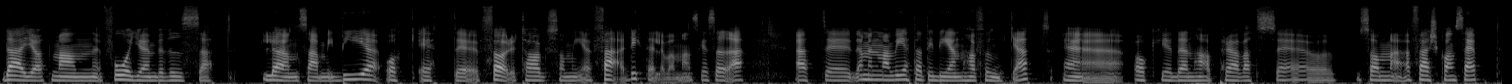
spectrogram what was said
det är ju att man får ju en bevisat lönsam idé och ett eh, företag som är färdigt eller vad man ska säga. Att eh, ja, men man vet att idén har funkat eh, och den har prövats eh, som affärskoncept.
